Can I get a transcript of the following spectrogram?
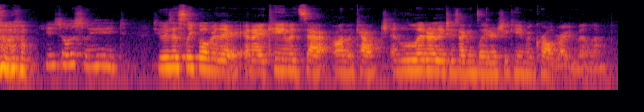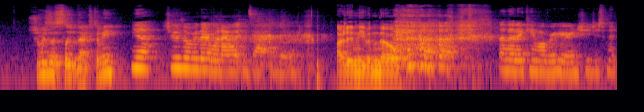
She's so sweet. She was asleep over there, and I came and sat on the couch, and literally two seconds later, she came and crawled right in my lap. She was asleep next to me. Yeah, she was over there when I went and sat over there. I didn't even know. And then I came over here, and she just went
